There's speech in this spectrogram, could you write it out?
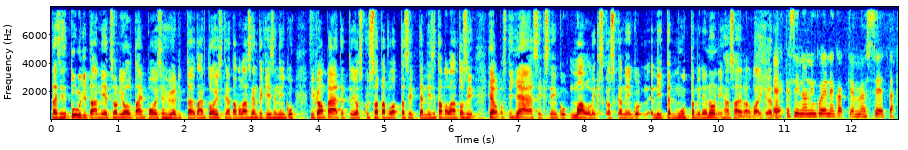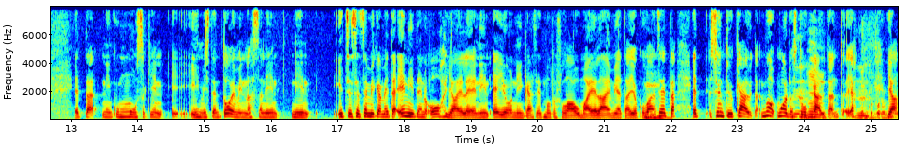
tai se tulkitaan niin, että se on joltain pois ja hyödyttää jotain toista, ja tavallaan sen takia se, niin kuin, mikä on päätetty joskus sata vuotta sitten, niin se tavallaan tosi helposti jää siksi niin kuin malliksi, koska niin kuin niiden muuttaminen on ihan sairaan vaikeaa. Ehkä siinä on niin kuin ennen kaikkea myös se, että, että niin kuin muussakin ihmisten toiminnassa, niin, niin itse asiassa se, mikä meitä eniten ohjailee, niin ei ole niinkään se, että me oltaisiin lauma-eläimiä tai joku, mm. vaan se, että, että syntyy käytä, muodostuu mm. käytäntöjä. Mm. Ja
